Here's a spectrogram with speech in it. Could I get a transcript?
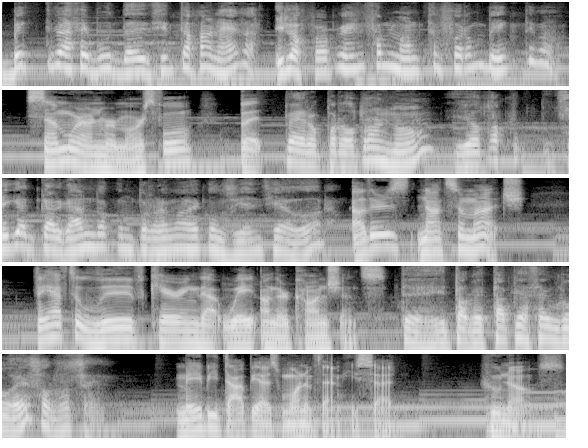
víctimas de, de distintas maneras. Y los propios informantes fueron víctimas. Some were unremorseful, but. Pero por otros no. Y otros siguen cargando con problemas de conciencia ahora. Others, not so much. They have to live carrying that weight on their conscience. Y tal vez Tapia sea uno de esos, no sé. Maybe Tapia is one of them, he said. Who knows?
